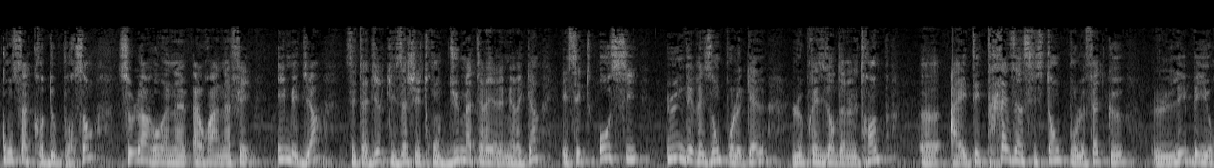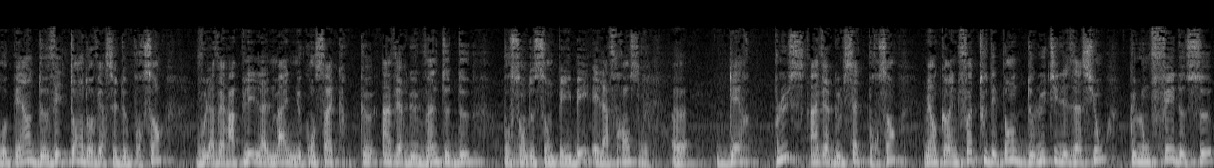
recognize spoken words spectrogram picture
consacrent 2%, cela aura un effet immédiat, c'est-à-dire qu'ils achèteront du matériel américain, et c'est aussi une des raisons pour lesquelles le président Donald Trump euh, a été très insistant pour le fait que les pays européens devaient tendre vers ces 2%. Vous l'avez rappelé, l'Allemagne ne consacre que 1,22% de son PIB et la France euh, guère plus 1,7%. Mais encore une fois, tout dépend de l'utilisation que l'on fait de, ce,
